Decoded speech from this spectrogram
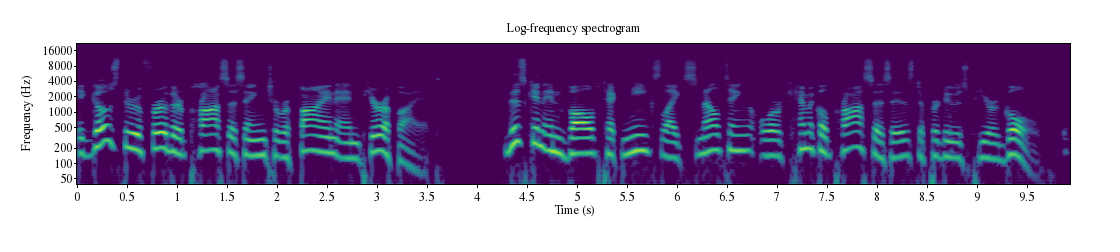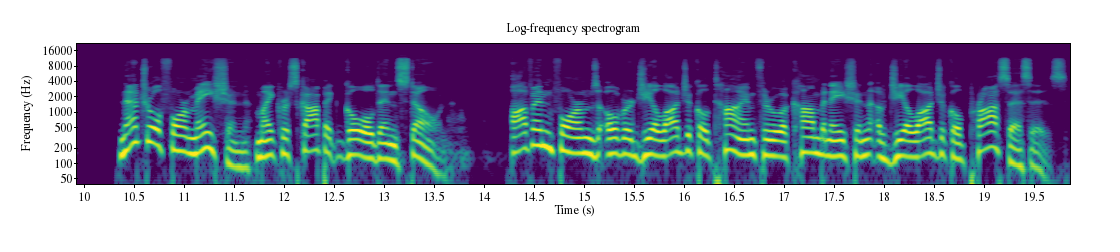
it goes through further processing to refine and purify it. This can involve techniques like smelting or chemical processes to produce pure gold. Natural formation, microscopic gold and stone, often forms over geological time through a combination of geological processes,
